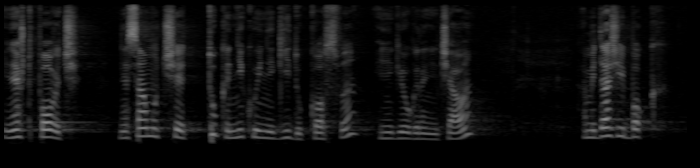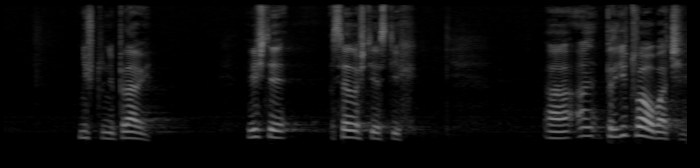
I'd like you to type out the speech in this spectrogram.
и нещо повече. Не само, че тук никой не ги докосва и не ги ограничава, ами даже и Бог нищо не прави. Вижте следващия стих. А, преди това обаче,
